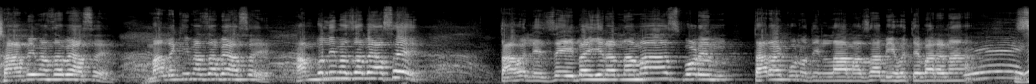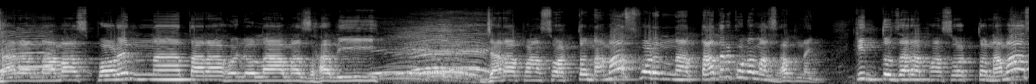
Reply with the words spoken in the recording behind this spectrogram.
সাহাফি মাঝাবে আছে? মালিকি মাঝাবে আছে? হাম্বলি মাঝাবে আছে? তাহলে যে ভাইয়েরা নামাজ পড়েন তারা কোনোদিন লা মাঝহাবি হইতে পারে না। যারা নামাজ পড়েন না তারা হইল লা মাঝহাবি যারা পাঁচ ওয়াক্ত নামাজ পড়েন না তাদের কোনো মাঝহাব নাই। কিন্তু যারা পাঁচ ওয়াক্ত নামাজ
